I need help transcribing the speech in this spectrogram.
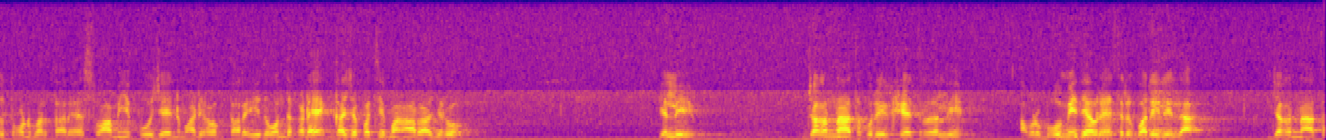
ಸುತ್ತಕೊಂಡು ಬರ್ತಾರೆ. ಸ್ವಾಮಿ ಪೂಜೆಯನ್ನು ಮಾಡಿ ಹೋಗ್ತಾರೆ. ಇದು ಒಂದು ಕಡೆ ಗಜಪತಿ ಮಹಾರಾಜರು ಎಲ್ಲಿ ಜಗನ್ನಾಥಪುರಿ ಕ್ಷೇತ್ರದಲ್ಲಿ, ಅವರು ಭೂಮಿ ದೇವರ ಹೆಸರು ಬರೀಲಿಲ್ಲ. ಜಗನ್ನಾಥ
